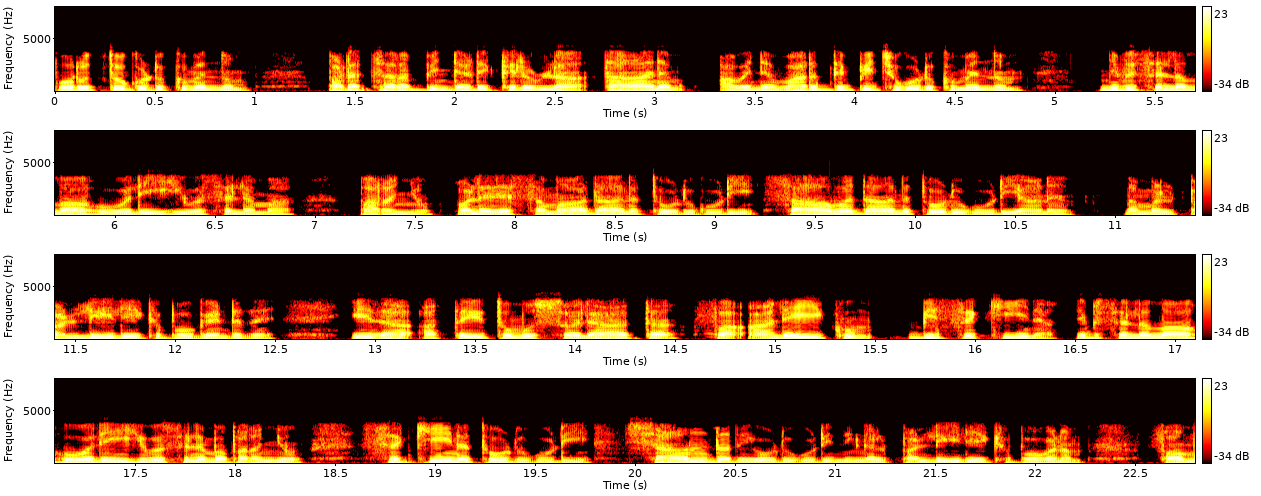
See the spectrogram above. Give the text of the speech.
പുറത്തു കൊടുക്കുമെന്നും പടച്ചറബിന്റെ അടുക്കലുള്ള സ്ഥാനം അവനെ വർദ്ധിപ്പിച്ചു കൊടുക്കുമെന്നും നബിസല്ലാഹു അലൈഹി വസല്ലമ പറഞ്ഞു. വളരെ സമാധാനത്തോടുകൂടി സാവധാനത്തോടുകൂടിയാണ് നമ്മൾ പള്ളിയിലേക്ക് പോകേണ്ടത്. ഇതാ അത്തൈത്തുമുസ്വലാത്ത ഫ അലൈക്കും ബി സക്കീന നബി സല്ലല്ലാഹു അലൈഹി വസ്ലമ പറഞ്ഞു സക്കീനത്തോടുകൂടി ശാന്തതയോടുകൂടി നിങ്ങൾ പള്ളിയിലേക്ക് പോകണം. ഫമ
